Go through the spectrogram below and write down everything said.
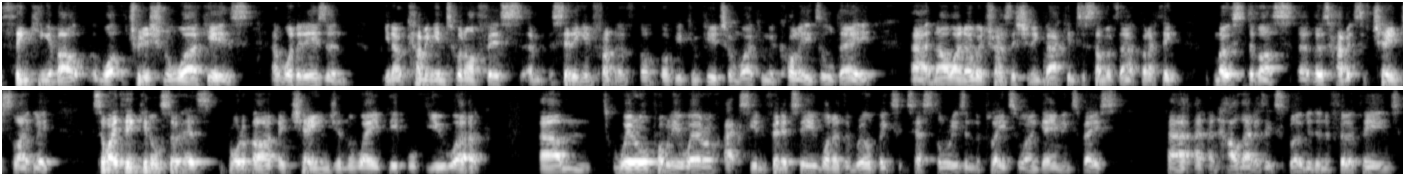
thinking about what traditional work is and what it isn't. You know, coming into an office and sitting in front of, of, of your computer and working with colleagues all day. Uh, now, I know we're transitioning back into some of that, but I think most of us, uh, those habits have changed slightly. So I think it also has brought about a change in the way people view work. Um, we're all probably aware of Axie Infinity, one of the real big success stories in the play to earn gaming space, uh, and how that has exploded in the Philippines.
